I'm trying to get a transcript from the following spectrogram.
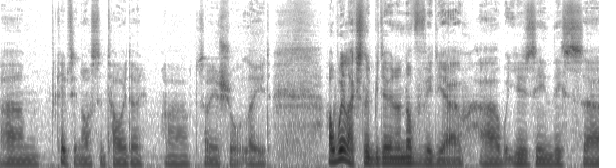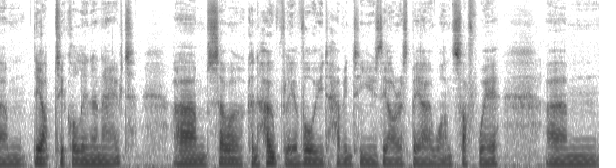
Um, keeps it nice and tidy. Uh, it's only a short lead. I will actually be doing another video uh, using this um, the optical in and out, um, so I can hopefully avoid having to use the RSBA1 software. Um,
